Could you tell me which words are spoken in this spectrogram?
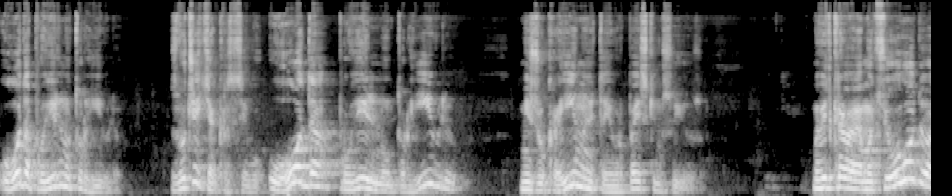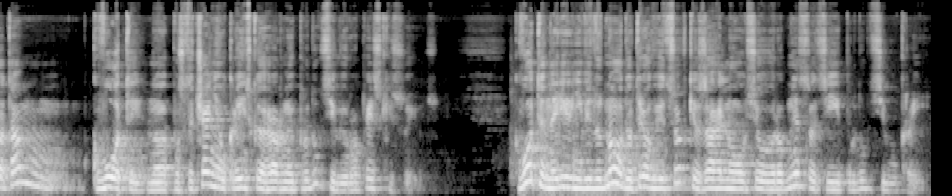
угода про вільну торгівлю. Звучить як красиво. Угода про вільну торгівлю між Україною та Європейським Союзом. Ми відкриваємо цю угоду, а там квоти на постачання української аграрної продукції в Європейський Союз. Квоти на рівні від 1 до 3% загального всього виробництва цієї продукції в Україні.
